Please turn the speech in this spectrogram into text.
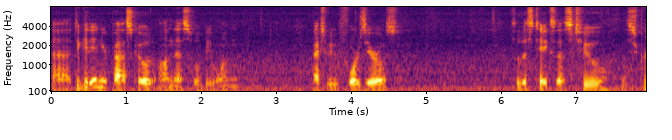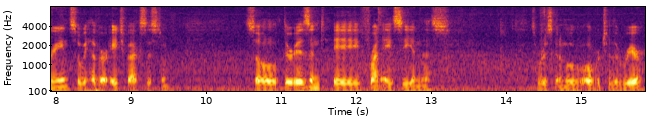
uh, to get in your passcode on this will be one actually four zeros. So this takes us to the screen. So we have our HVAC system. So there isn't a front AC in this. So we're just going to move over to the rear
